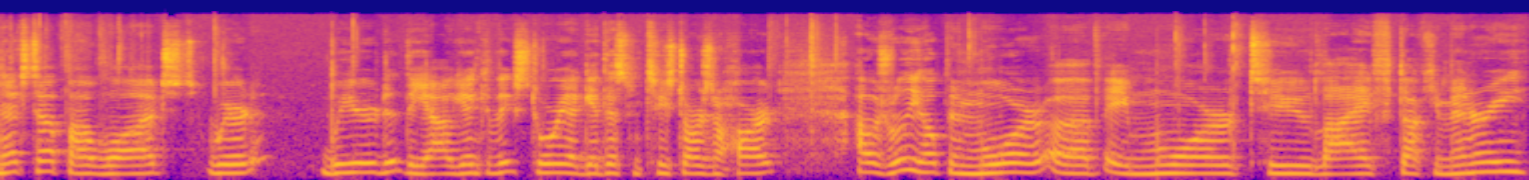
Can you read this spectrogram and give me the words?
Next up, I watched Weird Weird, the Al Yankovic story. I gave this one two stars and a heart. I was really hoping more of a more to life documentary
